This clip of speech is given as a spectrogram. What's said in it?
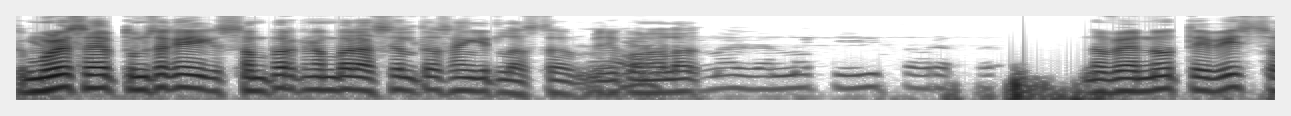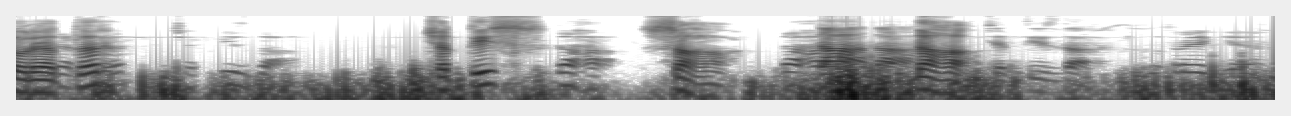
तर मुळे साहेब तुमचा काही संपर्क नंबर असेल तर सांगितलं असतं. म्हणजे कोणाला? नव्याण्णव तेवीस चौऱ्याहत्तर. नव्याण्णव तेवीस चौऱ्याहत्तर छत्तीस दहा. छत्तीस दहा. सहा. दहा. दहा दहा. दहा. छत्तीस दहा. दुसरा एक घ्या.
